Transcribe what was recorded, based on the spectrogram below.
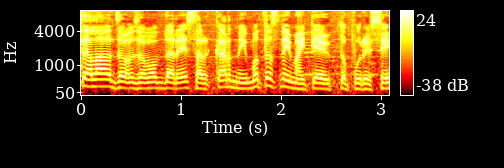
त्याला ज जबाबदार आहे. सरकार नेमतच नाही माहिती आयुक्त पुरेसे.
